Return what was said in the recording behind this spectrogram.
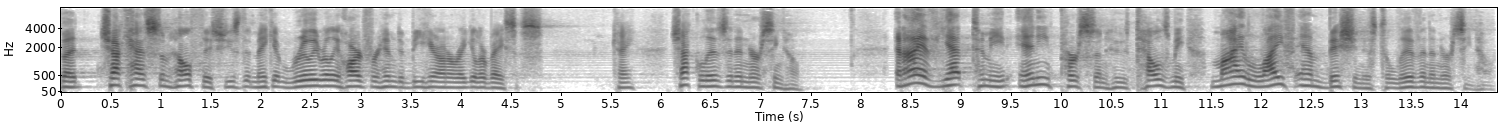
But Chuck has some health issues that make it really, really hard for him to be here on a regular basis. Okay? Chuck lives in a nursing home. And I have yet to meet any person who tells me, my life ambition is to live in a nursing home.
